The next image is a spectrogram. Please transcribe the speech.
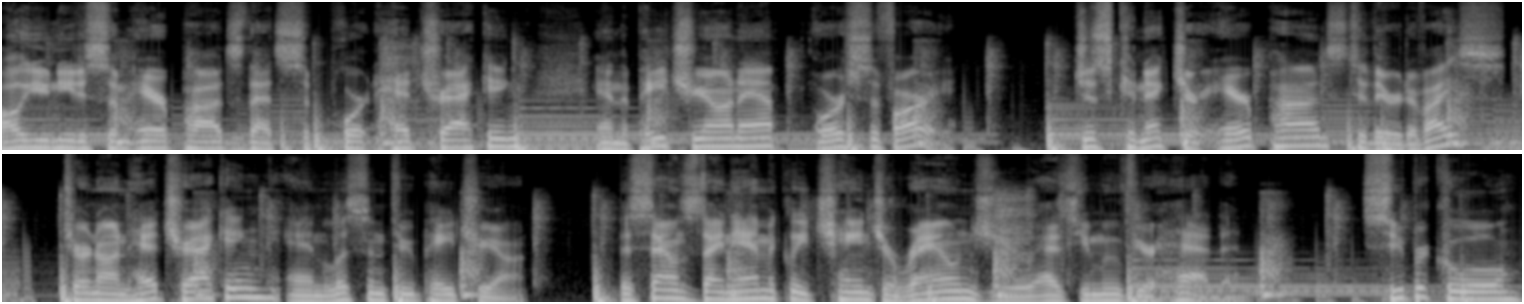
All you need is some AirPods that support head tracking and the Patreon app or Safari. Just connect your AirPods to their device, turn on head tracking, and listen through Patreon. The sounds dynamically change around you as you move your head. Super cool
